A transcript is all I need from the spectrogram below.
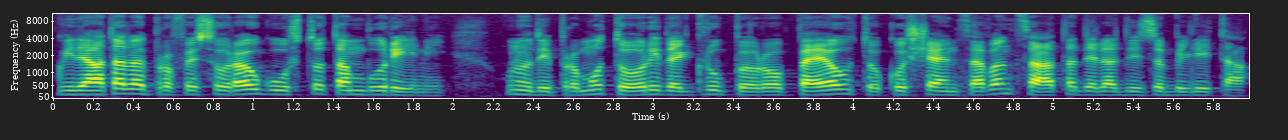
guidata dal professor Augusto Tamburini, uno dei promotori del gruppo europeo Autocoscienza Avanzata della Disabilità,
